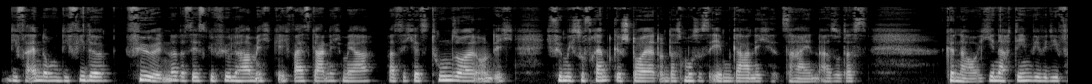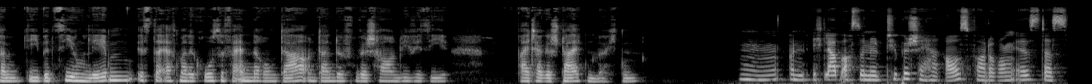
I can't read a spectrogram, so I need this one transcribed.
die Veränderung, die viele fühlen, ne? dass sie das Gefühl haben, ich, ich weiß gar nicht mehr, was ich jetzt tun soll und ich, ich fühle mich so fremdgesteuert und das muss es eben gar nicht sein. Also das, genau, je nachdem, wie wir die, die Beziehung leben, ist da erstmal eine große Veränderung da und dann dürfen wir schauen, wie wir sie weiter gestalten möchten. Hm, und ich glaube auch so eine typische Herausforderung ist, dass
